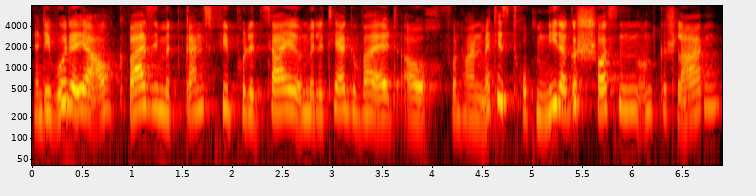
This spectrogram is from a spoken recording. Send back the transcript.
Die wurde ja auch quasi mit ganz viel Polizei und Militärgewalt auch von Herrn Mettis Truppen niedergeschossen und geschlagen.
